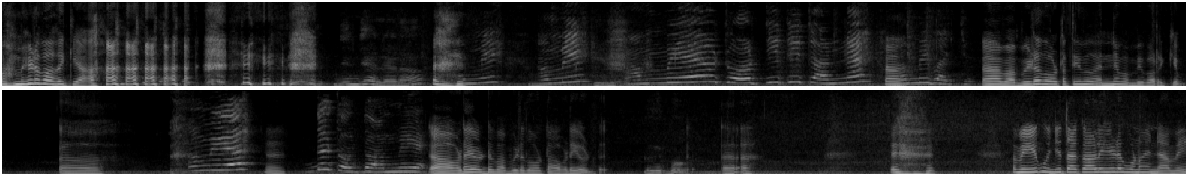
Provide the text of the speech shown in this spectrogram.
മമ്മിയുടെ പാവയ്ക്കാ? നിന്റെ അല്ലേടാ ആ മമ്മിയുടെ തോട്ടത്തിൽ നിന്ന് തന്നെ മമ്മി പറിക്കും. ആ. അവിടെയുണ്ട് മമ്മിയുടെ തോട്ടം അവിടെയുണ്ട്. തീർന്നോ ആ, ആ. അമ്മേ ഈ കുഞ്ഞു തക്കാളിയുടെ ഗുണം എന്നാ അമ്മേ?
